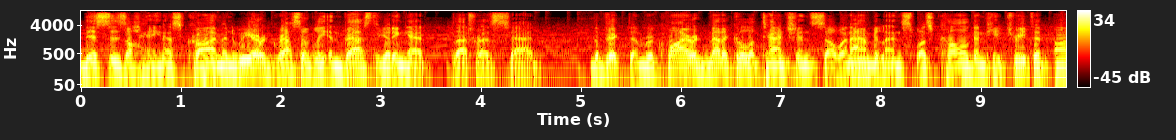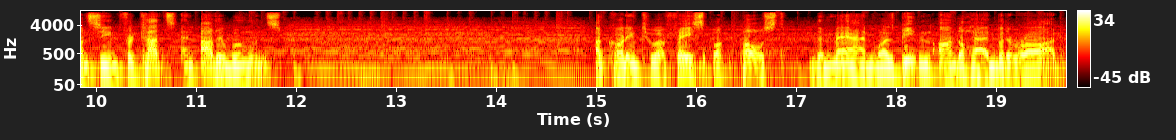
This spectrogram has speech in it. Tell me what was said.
This is a heinous crime and we are aggressively investigating it, Letras said. The victim required medical attention so an ambulance was called and he treated on scene for cuts and other wounds. According to a Facebook post, the man was beaten on the head with a rod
